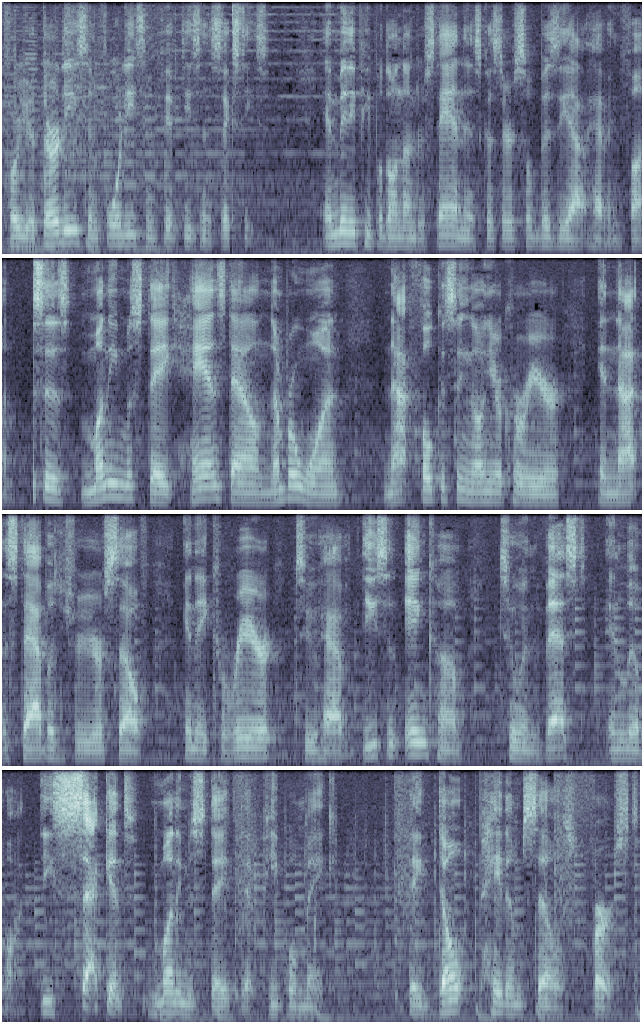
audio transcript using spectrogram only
for your 30s and 40s and 50s and 60s. And many people don't understand this because they're so busy out having fun. This is money mistake, hands down, number one, not focusing on your career and not establishing yourself in a career to have decent income to invest and live on. The second money mistake that people make, they don't pay themselves first.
